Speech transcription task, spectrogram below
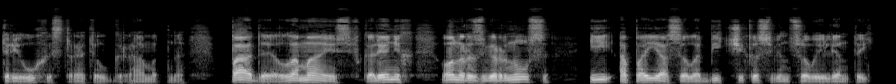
Триух истратил грамотно. Падая, ломаясь в коленях, он развернулся и опоясал обидчика свинцовой лентой.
